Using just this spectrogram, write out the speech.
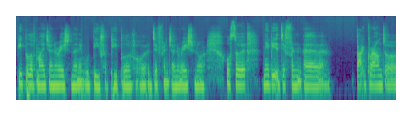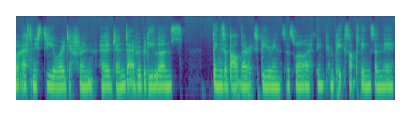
people of my generation than it would be for people of a different generation, or also maybe a different uh, background or ethnicity or a different uh, gender. Everybody learns things about their experience as well, I think, and picks up things, and they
